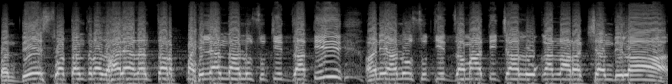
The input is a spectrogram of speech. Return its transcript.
पण देश स्वतंत्र झाल्यानंतर पहिल्यांदा अनुसूचित जाती आणि अनुसूचित जमातीच्या लोकांना रक्षण दिलं.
